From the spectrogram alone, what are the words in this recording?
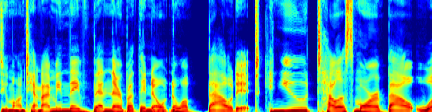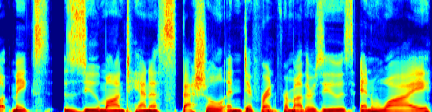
Zoo Montana. I mean, they've been there, but they don't know about it. Can you tell us more about what makes Zoo Montana special and different from other zoos and why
